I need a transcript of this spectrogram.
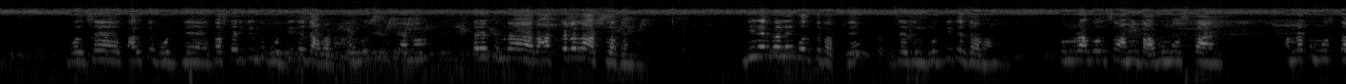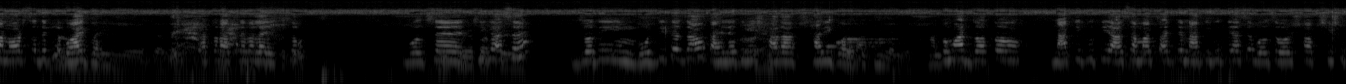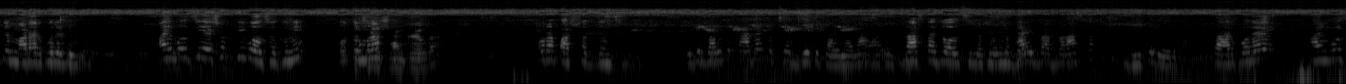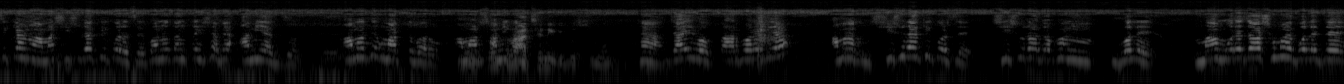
বলছে, কালকে ভোট দশ তারিখ কিন্তু ভোট দিতে যাবে না। আমি বলছি, কেন? তাহলে তোমরা রাত্রেবেলা আসলা কেন? দিনের বেলায় বলতে পারতে যে ভোট দিতে যাবে না। তোমরা বলছো আমি বাবু মোস্তান। আমরা তো মোস্তান অর্থ দেখলে ভয় পাই। এত রাত্রেবেলা এসছো। বলছে, ঠিক আছে, যদি ভোট দিতে যাও তাহলে তুমি সাদা শাড়ি পরবা। তোমার যত নাতিপুতি আছে আমার চারটে নাতিপুতি আছে বলছে ওর সব শিশুকে মার্ডার করে দেবো। আমি বলছি এসব কি বলছো তুমি? কত তোমরা সংখ্যা ওরা ওরা পাঁচ সাতজন ছিল। ওদের বাড়িতে কাদা করছে যেতে পারে না রাস্তা জল ছিল সেদিন রাস্তা থেকে ভিতরে তারপরে আমি বলছি কেন? আমার শিশুরা কি করেছে? গণতন্ত্র হিসাবে আমি একজন। আমাকে মারতে পারো। আমার স্বামী আছে নাকি পশ্চিমবঙ্গে? হ্যাঁ যাই হোক তারপরে দিয়ে আমার শিশুরা কি করছে? শিশুরা যখন বলে মা মরে যাওয়ার সময় বলে যে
